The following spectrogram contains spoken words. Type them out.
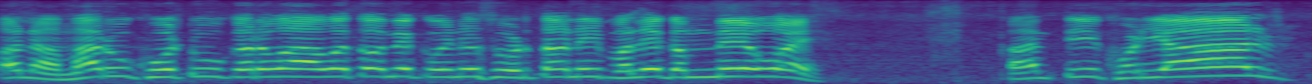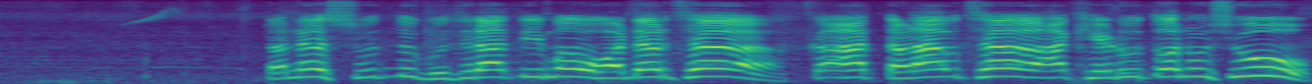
અને અમારું ખોટું કરવા આવે તો અમે કોઈને છોડતા નહીં, ભલે ગમે હોય. કાંતિ ખોડિયાર, તને શુદ્ધ ગુજરાતીમાં ઓર્ડર છે કે આ તળાવ છે? આ ખેડૂતોનું શું?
